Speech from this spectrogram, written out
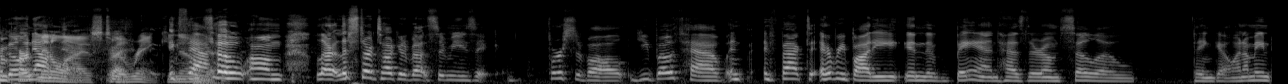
know going out there. compartmentalized to a rink. You know? Exactly. So, um, Laura, let's start talking about some music. First of all, you both have, and in fact, everybody in the band has their own solo thing going. I mean,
